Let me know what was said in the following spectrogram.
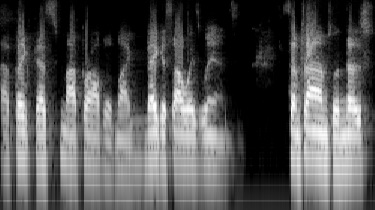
I think that's my problem. Like Vegas always wins. Sometimes when those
